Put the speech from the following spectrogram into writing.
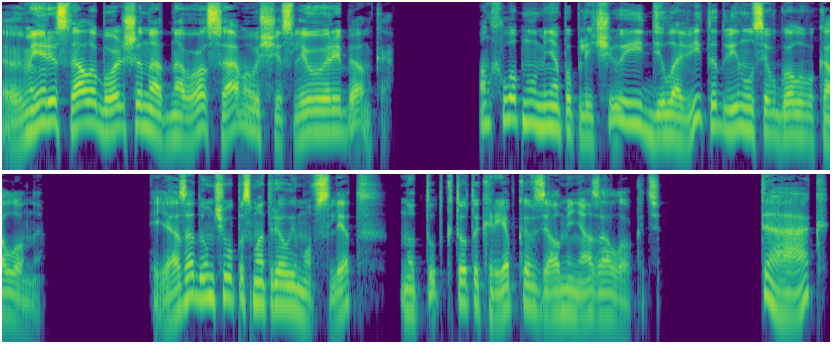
В мире стало больше на одного самого счастливого ребенка. Он хлопнул меня по плечу и деловито двинулся в голову колонны. Я задумчиво посмотрел ему вслед, но тут кто-то крепко взял меня за локоть. «Так...»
